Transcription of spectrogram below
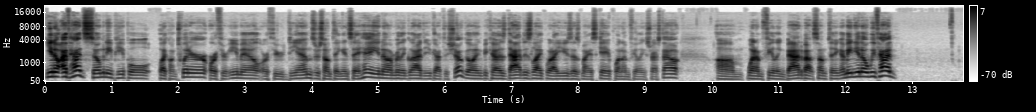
you know, I've had so many people like on Twitter or through email or through DMs or something and say, "Hey, you know, I'm really glad that you got the show going because that is like what I use as my escape when I'm feeling stressed out, um, when I'm feeling bad about something." I mean, you know, we've had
